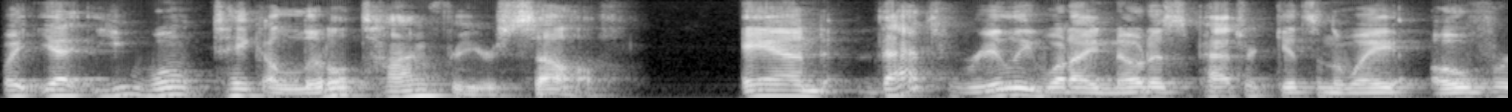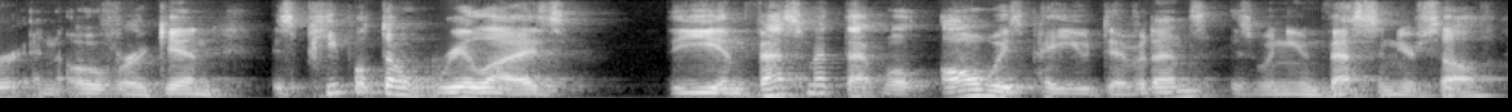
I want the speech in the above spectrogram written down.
but yet you won't take a little time for yourself. And that's really what I notice Patrick gets in the way over and over again is people don't realize the investment that will always pay you dividends is when you invest in yourself.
